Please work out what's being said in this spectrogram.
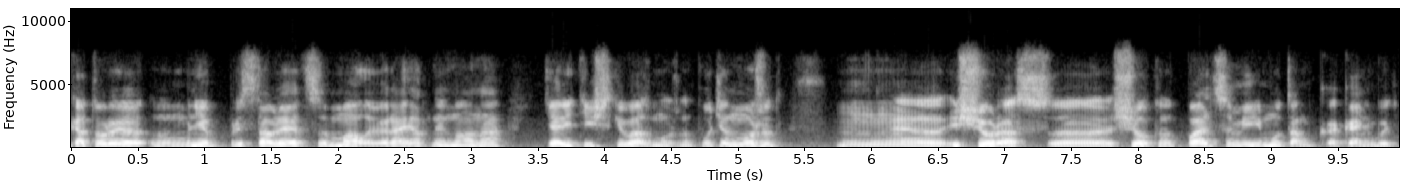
которая мне представляется маловероятной, но она теоретически возможна. Путин может Э, еще раз э, щелкнут пальцами, ему там какая-нибудь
